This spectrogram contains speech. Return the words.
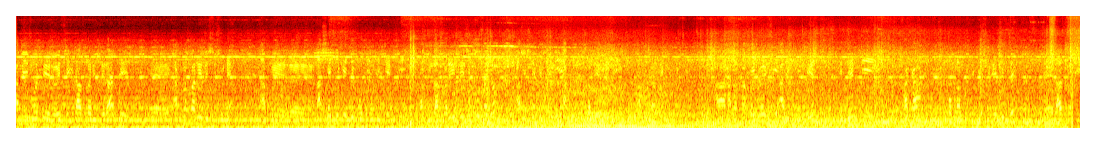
আমি এই মুহূর্তে রয়েছি রাজবাড়ি জেলা যে এক নম্বর রেল স্টেশনে আপনার রাজশাহী থেকে যে মধুমতি ট্রেনটি আপনি রাজবাড়ি স্টেশন পৌঁছালো, আমি সেই বিষয় নিয়ে আপনাদের সাথে রয়েছি আর আমার পাশেই রয়েছে আরেকটি ট্রেন। এই ট্রেনটি ঢাকা, কমলাপুর থেকে ছেড়ে এসেছে। রাজবাড়ি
